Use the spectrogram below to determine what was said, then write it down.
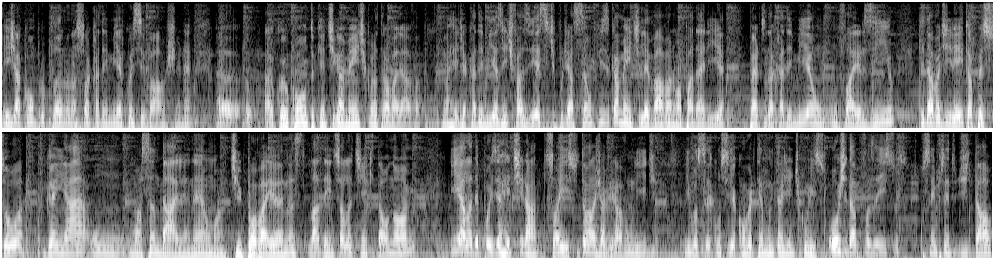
e já compra o plano na sua academia com esse voucher, né? Eu, eu, eu, conto que antigamente, quando eu trabalhava na rede de academias, a gente fazia esse tipo de ação fisicamente, levava numa padaria perto da academia um, um flyerzinho que dava direito a pessoa ganhar um, uma sandália, né? Uma tipo Havaianas lá dentro. Só ela tinha que dar o nome e ela depois ia retirar. Só isso. Então ela já virava um lead e você conseguia converter muita gente com isso. Hoje dá para fazer isso 100% digital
